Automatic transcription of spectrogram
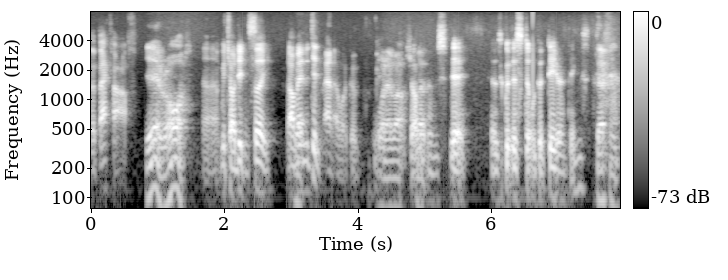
the back half, yeah, right. uh, which I didn't see. I mean, it didn't matter. Like I Whatever. shot it. It was yeah. It was good. It's still a good deer and things. Definitely.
